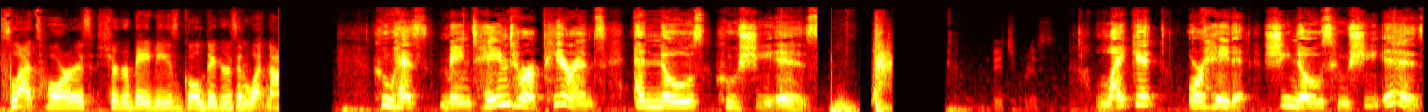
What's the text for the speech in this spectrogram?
sluts, whores, sugar babies, gold diggers, and whatnot. Who has maintained her appearance and knows who she is. Like it or hate it, she knows who she is.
